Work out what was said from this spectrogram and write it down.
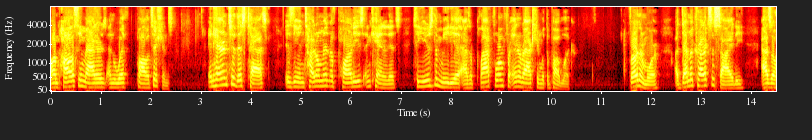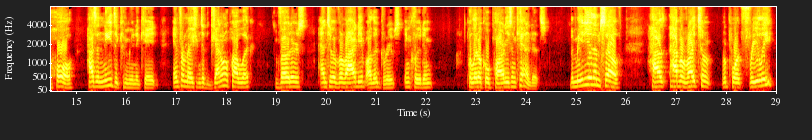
on policy matters and with politicians. Inherent to this task is the entitlement of parties and candidates to use the media as a platform for interaction with the public. Furthermore, a democratic society as a whole has a need to communicate information to the general public, voters, and to a variety of other groups, including political parties and candidates. The media themselves has, have a right to report freely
